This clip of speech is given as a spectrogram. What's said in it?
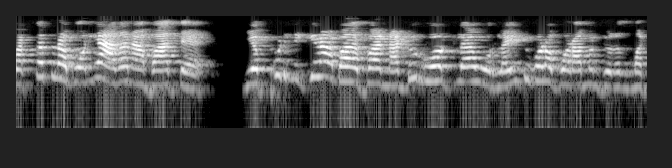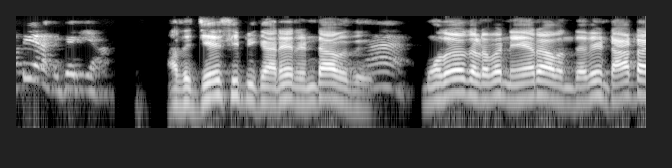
பக்கத்துல போனீங்க அதை நான் பார்த்தேன். எப்படி நிக்கிறான் நடு ரோட்ல ஒரு லைட் கூட போடாமன்னு சொன்னது மட்டும் எனக்கு தெரியும். அது ஜேசிபி காரன் ரெண்டாவது. முதல் தடவை நேரா வந்தவன் டாடா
